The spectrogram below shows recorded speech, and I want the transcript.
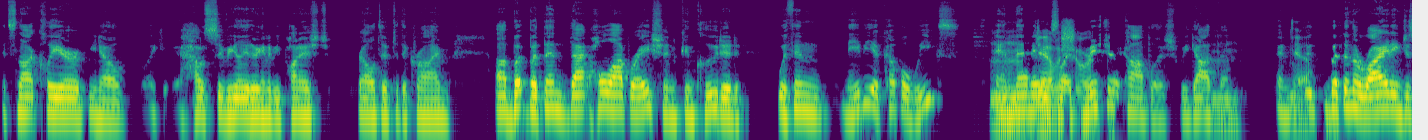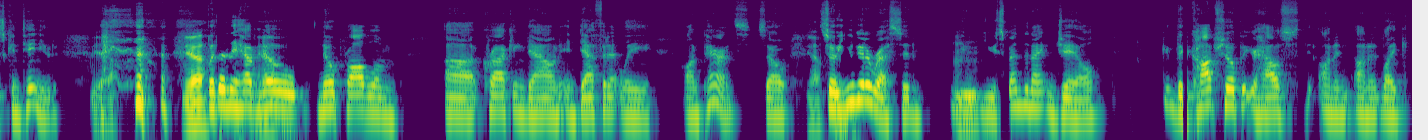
It's not clear, you know, like how severely they're going to be punished relative to the crime. Uh, but but then that whole operation concluded within maybe a couple weeks, mm-hmm. and then it yeah, was, it was like short. mission accomplished. We got mm-hmm. them. And yeah. it, but then the rioting just continued. Yeah, yeah. but then they have yeah. no no problem uh, cracking down indefinitely on parents. So yeah. so you get arrested, mm-hmm. you you spend the night in jail. The cops show up at your house on an on a like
